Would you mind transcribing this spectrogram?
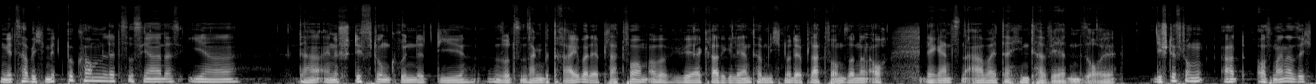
Und jetzt habe ich mitbekommen letztes Jahr, dass ihr da eine Stiftung gründet, die sozusagen Betreiber der Plattform, aber wie wir ja gerade gelernt haben, nicht nur der Plattform, sondern auch der ganzen Arbeit dahinter werden soll. Die Stiftung hat aus meiner Sicht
